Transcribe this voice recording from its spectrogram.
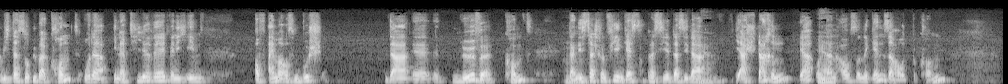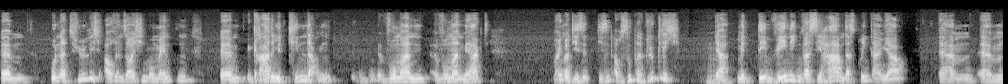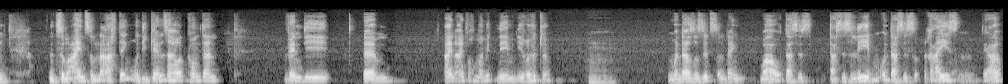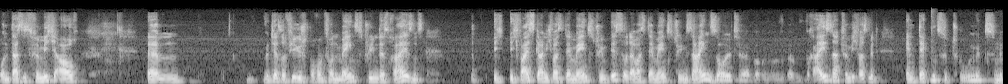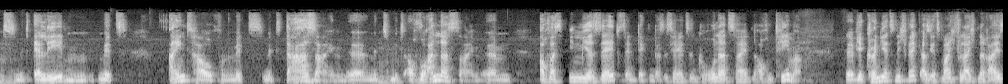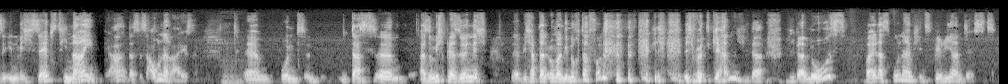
mich das so überkommt oder in der Tierwelt, wenn ich eben auf einmal aus dem Busch da äh, ein Löwe kommt, dann hm. ist da schon vielen Gästen passiert, dass sie da ja, ja erstarren, ja, und ja. dann auch so eine Gänsehaut bekommen. Ähm, und natürlich auch in solchen Momenten, ähm, gerade mit Kindern, wo man, wo man merkt, mein Gott, die sind, die sind auch super glücklich. Mhm. Ja, mit dem wenigen, was sie haben. Das bringt einem ja ähm, ähm, zum einen zum Nachdenken und die Gänsehaut kommt dann, wenn die ähm, einen einfach mal mitnehmen in ihre Hütte. Mhm. Und man da so sitzt und denkt, wow, das ist, das ist Leben und das ist Reisen. Ja, und das ist für mich auch, ähm, wird ja so viel gesprochen von Mainstream des Reisens. Ich, ich weiß gar nicht, was der Mainstream ist oder was der Mainstream sein sollte. Reisen hat für mich was mit Entdecken zu tun, mit, mhm. mit, mit Erleben, mit Eintauchen, mit, mit Dasein, äh, mit, mhm. mit auch woanders sein, ähm, auch was in mir selbst entdecken. Das ist ja jetzt in Corona-Zeiten auch ein Thema. Äh, wir können jetzt nicht weg. Also jetzt mache ich vielleicht eine Reise in mich selbst hinein. Ja, das ist auch eine Reise. Mhm. Ähm, und das, ähm, also mich persönlich, äh, ich habe dann irgendwann genug davon. ich ich würde gerne wieder, wieder los weil das unheimlich inspirierend ist.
